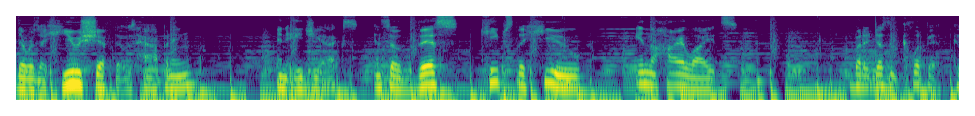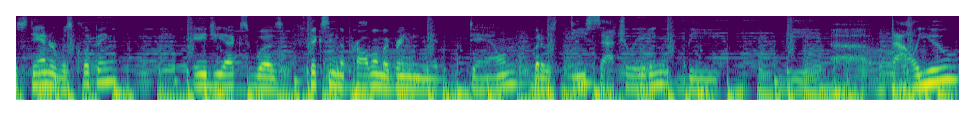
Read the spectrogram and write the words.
there was a huge shift that was happening in AGX, and so this keeps the hue in the highlights, but it doesn't clip it because standard was clipping. AGX was fixing the problem by bringing it down, but it was desaturating the the uh, value.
